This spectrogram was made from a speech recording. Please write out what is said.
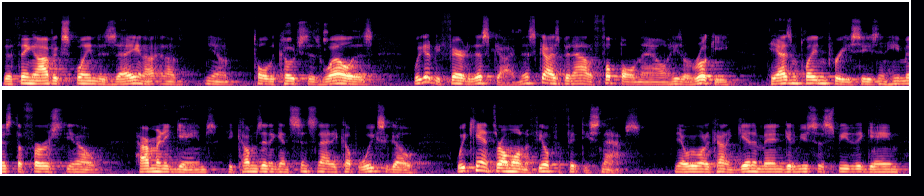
The thing I've explained to Zay, and, I, have you know told the coaches as well, is we got to be fair to this guy. And this guy's been out of football now. He's a rookie he hasn't played in preseason. He missed the first, you know, how many games. He comes in against Cincinnati a couple weeks ago. We can't throw him on the field for 50 snaps. You know, we want to kind of get him in, get him used to the speed of the game,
